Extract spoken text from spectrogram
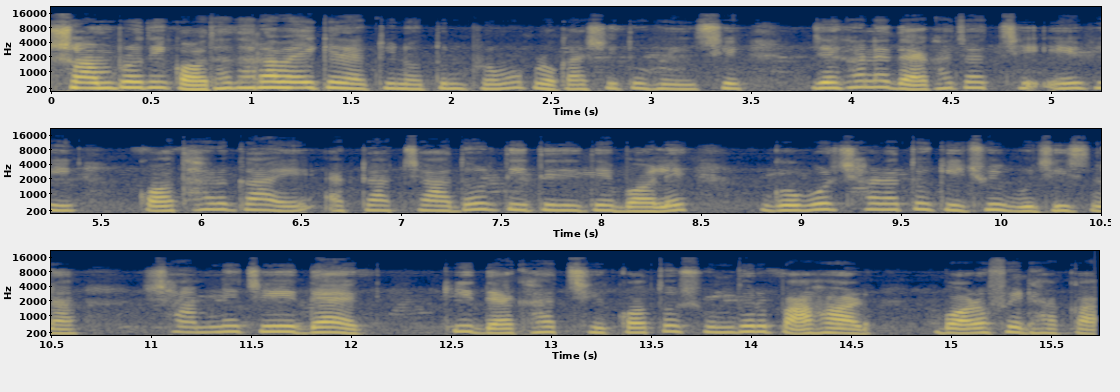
সম্প্রতি কথা ধারাবাহিকের একটি নতুন প্রোমো প্রকাশিত হয়েছে, যেখানে দেখা যাচ্ছে এভি কথার গায়ে একটা চাদর দিতে দিতে বলে, গোবর ছাড়া তো কিছুই বুঝিস না। সামনে চেয়ে দেখ কি দেখাচ্ছে কত সুন্দর পাহাড়, বরফে ঢাকা।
